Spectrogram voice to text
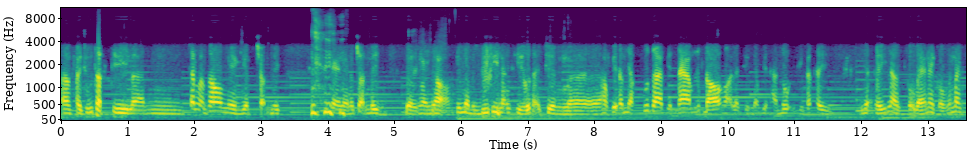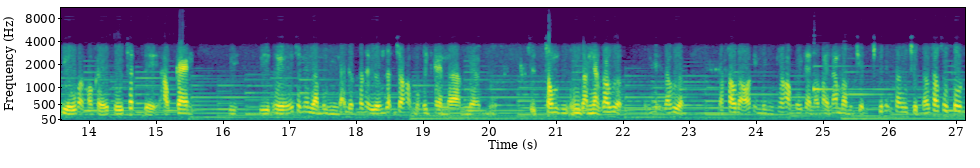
À, phải thú thật thì là chắc là do nghề nghiệp chọn mình. Kèn này nó chọn mình bởi ngày nhỏ khi mà mình đi thi năng khiếu tại trường uh, học viện âm nhạc quốc gia Việt Nam lúc đó gọi là trường nhạc viện Hà Nội thì các thầy nhận thấy là cậu bé này có cái năng khiếu và có cái tố chất để học kèn. Vì vì thế cho nên là mình đã được các thầy hướng dẫn cho học một cái kèn uh, trong dàn nhạc giao hưởng hệ giao hưởng. Và sau đó thì mình theo học cái kèn nó vài năm và mình chuyển quyết định sang chuyển sang saxophone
